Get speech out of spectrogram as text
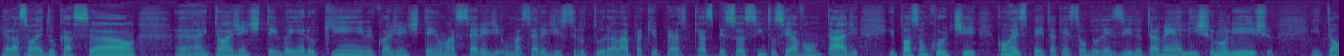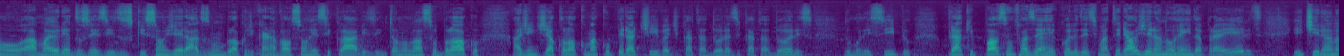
em relação à educação. É, então a gente tem banheiro químico, a gente tem uma série de, uma série de estrutura lá para que, que as pessoas sintam-se à vontade e possam curtir com respeito. A questão do resíduo também é lixo no lixo. Então a maioria dos resíduos que são gerados num bloco de carnaval são recicláveis. Então no nosso bloco a gente já coloca uma cooperativa de catadoras e catadores do município para que possam fazer a recolha desse material, gerando renda para eles e tirando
